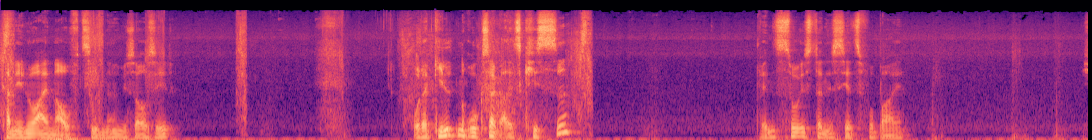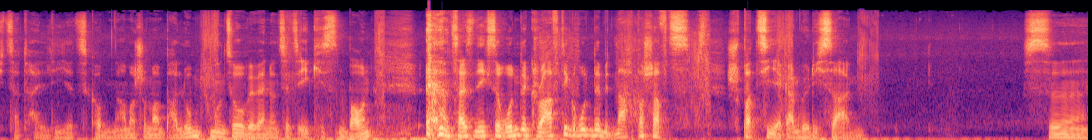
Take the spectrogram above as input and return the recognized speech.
Ich kann eh nur einen aufziehen, ne? wie es aussieht. Oder gilt ein Rucksack als Kiste? Wenn es so ist, dann ist es jetzt vorbei. Ich zerteile die jetzt. Komm, dann haben wir schon mal ein paar Lumpen und so. Wir werden uns jetzt eh Kisten bauen. Das heißt, nächste Runde, Crafting-Runde mit Nachbarschaftsspaziergang, würde ich sagen. So,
